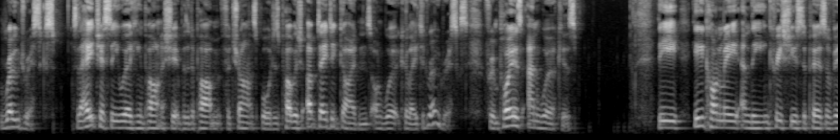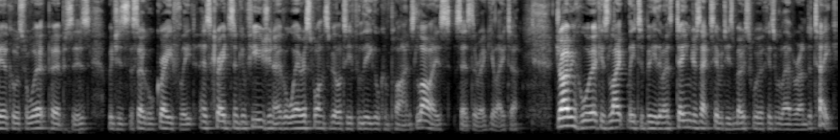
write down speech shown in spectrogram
road risks. So, the HSE working in partnership with the Department for Transport has published updated guidance on work related road risks for employers and workers. The gig economy and the increased use of personal vehicles for work purposes, which is the so called grey fleet, has created some confusion over where responsibility for legal compliance lies, says the regulator. Driving for work is likely to be the most dangerous activities most workers will ever undertake.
